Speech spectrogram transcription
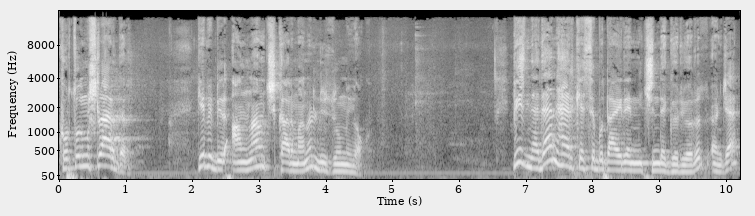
kurtulmuşlardır gibi bir anlam çıkarmanın lüzumu yok. Biz neden herkesi bu dairenin içinde görüyoruz önce?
